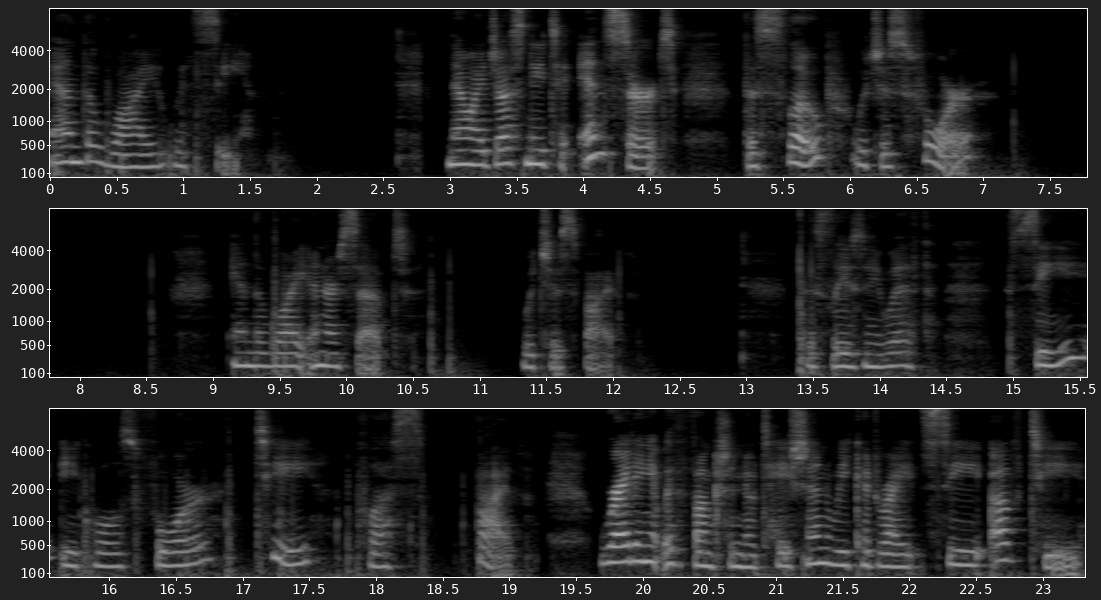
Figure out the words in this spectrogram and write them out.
and the y with c. Now I just need to insert the slope, which is 4, and the y-intercept, which is 5. This leaves me with c equals 4t plus 5. Writing it with function notation, we could write c of t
